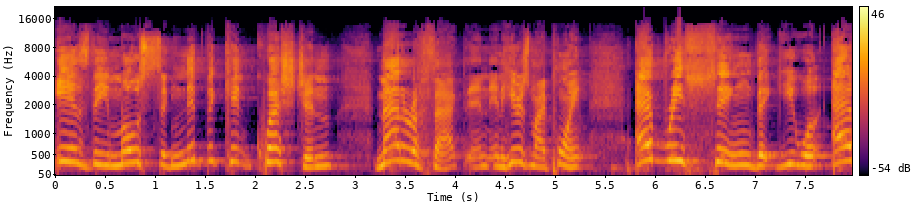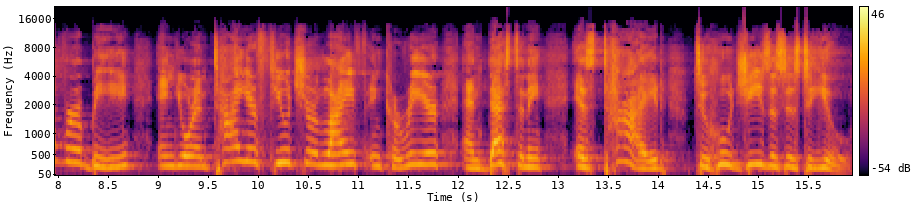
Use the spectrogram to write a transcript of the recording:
is the most significant question. Matter of fact, and, and here's my point everything that you will ever be in your entire future life and career and destiny is tied to who Jesus is to you.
